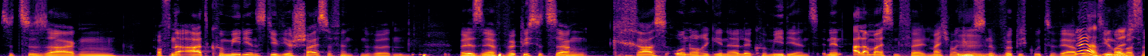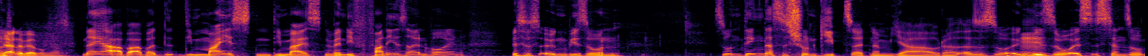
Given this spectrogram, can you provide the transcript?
sozusagen auf eine Art Comedians, die wir scheiße finden würden. Weil das sind ja wirklich sozusagen krass unoriginelle Comedians. In den allermeisten Fällen. Manchmal gibt es eine wirklich gute Werbung. Ja, es gibt echt was geile Werbung, ja. Naja, aber, aber die meisten, die meisten, wenn die funny sein wollen, ist es irgendwie so ein, so ein Ding, das es schon gibt seit einem Jahr oder also so irgendwie so, es ist dann so,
